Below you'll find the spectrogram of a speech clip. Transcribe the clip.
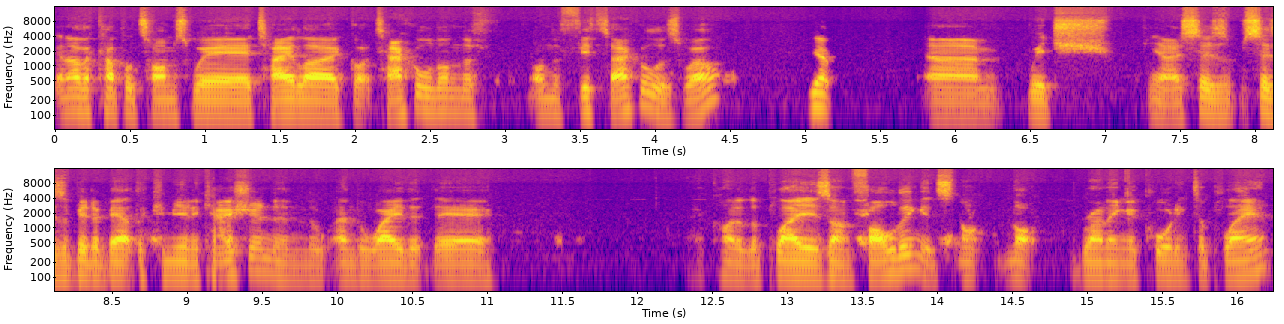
another couple of times where Taylor got tackled on the on the fifth tackle as well. Yep um, which you know says says a bit about the communication and the and the way that they're kind of the play is unfolding. It's not not running according to plan.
